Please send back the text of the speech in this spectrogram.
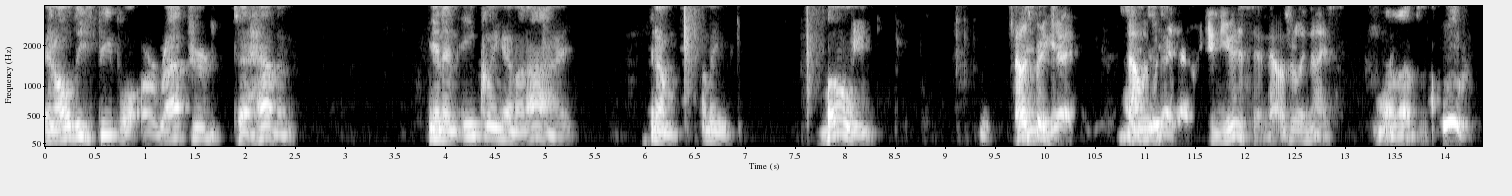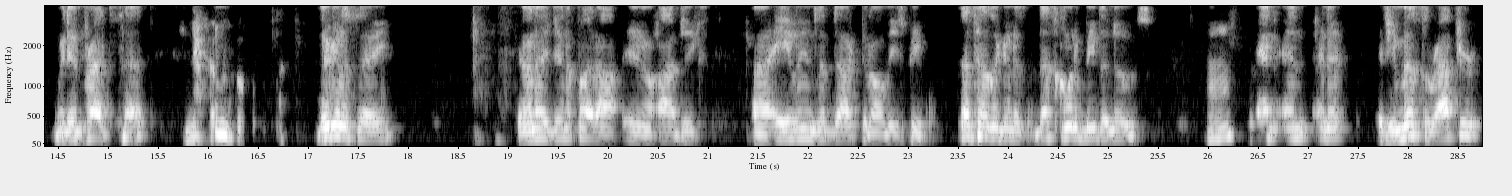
and all these people are raptured to heaven in an inkling of an eye, and I'm, I mean, boom. That was pretty good. That was, we did that in unison. That was really nice. Oh, whew, we didn't practice that. No. They're going to say unidentified, you know, objects uh, aliens abducted all these people. That's how they're gonna. That's going to be the news. Mhm. And and and it, if you miss the rapture,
